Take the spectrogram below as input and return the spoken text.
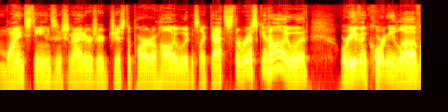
Weinsteins and Schneiders are just a part of Hollywood? It's like that's the risk in Hollywood. Or even Courtney Love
